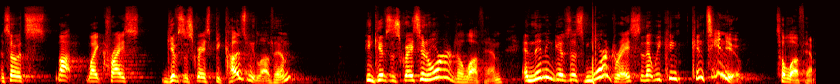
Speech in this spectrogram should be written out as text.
And so it's not like Christ gives us grace because we love him. He gives us grace in order to love him. And then he gives us more grace so that we can continue to love him.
